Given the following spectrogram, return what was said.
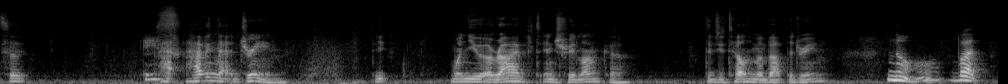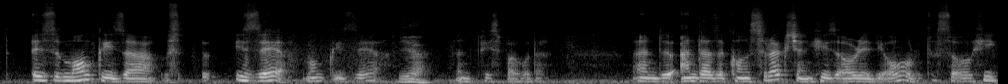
So, ha- having that dream, the, when you arrived in Sri Lanka, did you tell him about the dream? no, but is monk is uh, is there. Monk is there Yeah. and Peace Pagoda. And uh, under the construction, he's already old, so he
